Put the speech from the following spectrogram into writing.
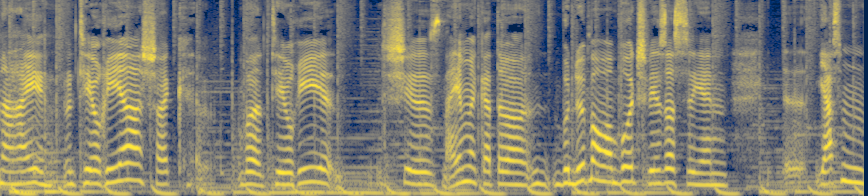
Nei, teorija, šak v teoriji še znajme, kaj to podobno bo, čveza se je. Jaz sem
